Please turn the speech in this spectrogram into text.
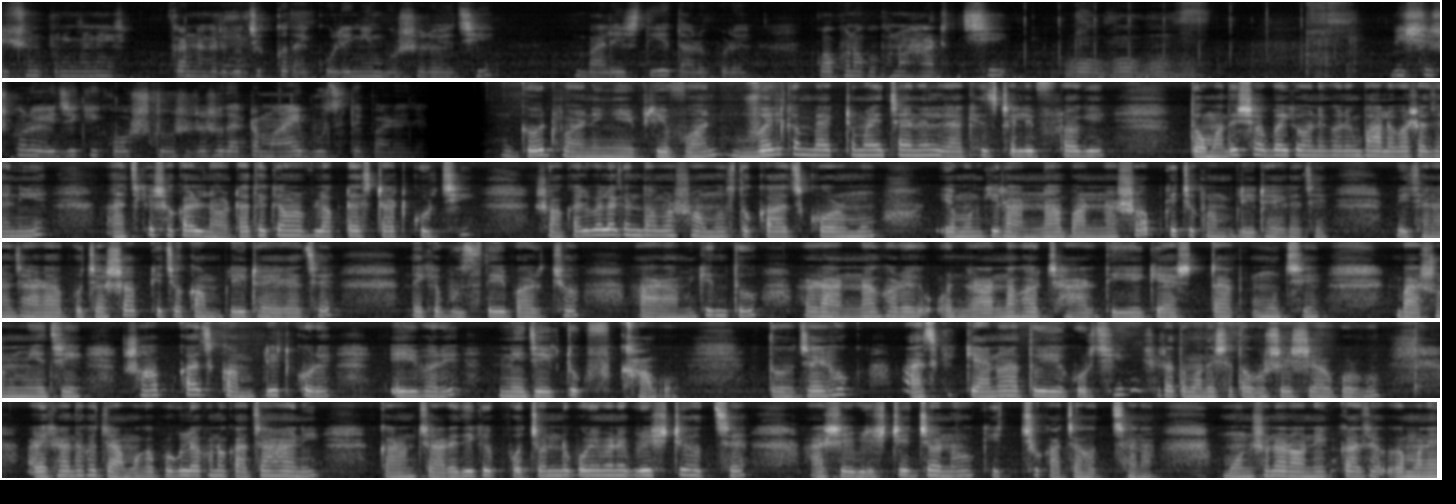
ভীষণ পরিমাণে কান্নাকাটি করছে। কোথায় কোলে নিয়ে বসে রয়েছি, বালিশ দিয়ে তার উপরে কখনো কখনো হাঁটছি। ও ও ও। বিশ্বাস করো এই যে কি কষ্ট, সেটা শুধু একটা মায় বুঝতে পারে good morning everyone welcome back to my channel Rakesh daily ব্লগে তোমাদের সবাইকে অনেক অনেক ভালোবাসা জানিয়ে আজকে সকাল নটা থেকে আমার ব্লগটা স্টার্ট করছি। সকালবেলা কিন্তু আমার সমস্ত কাজকর্ম, এমনকি রান্না, বান্না সব কিছু কমপ্লিট হয়ে গেছে। বিছানা, ঝাড়া, পোছা সব কিছু কমপ্লিট হয়ে গেছে, দেখে বুঝতেই পারছ। আর আমি কিন্তু রান্নাঘরে, রান্নাঘর ঝাড় দিয়ে, গ্যাসটা মুছে, বাসন মেজে সব কাজ কমপ্লিট করে এইবারে নিজে একটু খাব। তো যাই হোক, আজকে কেন এত ইয়ে করছি সেটা তোমাদের সাথে অবশ্যই শেয়ার করব। আর এখানে দেখো জামা কাপড়গুলো এখনও কাঁচা হয়নি, কারণ চারিদিকে প্রচণ্ড পরিমাণে বৃষ্টি হচ্ছে, আর সেই বৃষ্টির জন্য কিচ্ছু কাঁচা হচ্ছে না। মনসোনার অনেক কাঁচা মানে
